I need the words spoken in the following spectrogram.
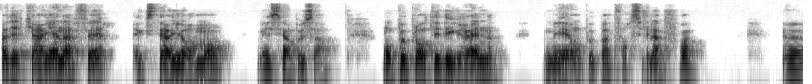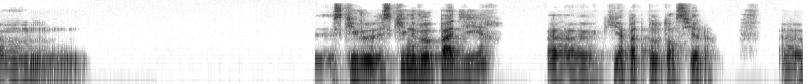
pas dire qu'il n'y a rien à faire extérieurement, mais c'est un peu ça. On peut planter des graines, mais on ne peut pas forcer la foi. ce qui ne veut pas dire euh, qui n'a pas de potentiel. Euh,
